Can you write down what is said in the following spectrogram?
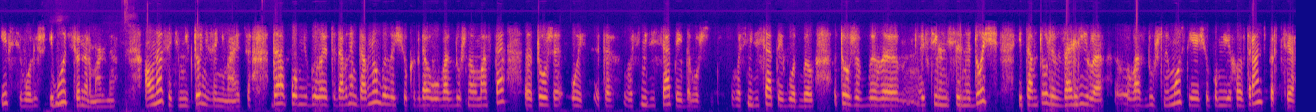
и всего лишь, и будет все нормально. А у нас этим никто не занимается. Да, помню, было это давным-давно было еще, когда у воздушного моста э, тоже, ой, это 80-е, да уж 80-й год был, тоже был э, сильный-сильный дождь, и там тоже залило э, воздушный мост. Я еще помню, ехала в транспорте,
